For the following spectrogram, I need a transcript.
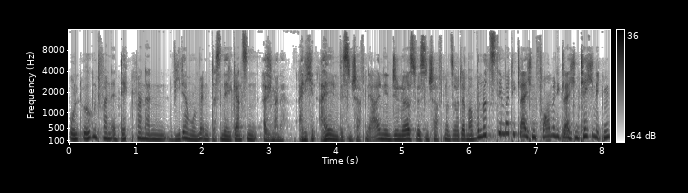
Und irgendwann entdeckt man dann wieder, Moment, das sind die ganzen, also ich meine, eigentlich in allen Wissenschaften, in allen Ingenieurswissenschaften und so weiter, man benutzt immer die gleichen Formeln, die gleichen Techniken.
